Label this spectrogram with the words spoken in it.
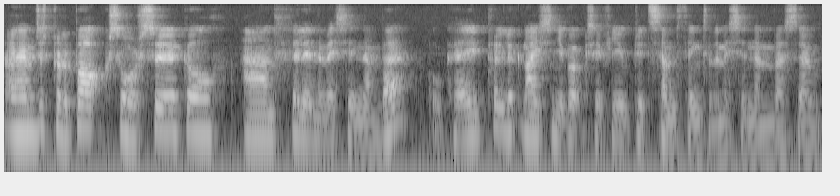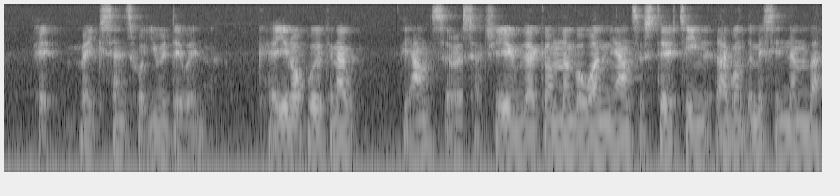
um, just put a box or a circle and fill in the missing number. Okay, probably look nice in your books if you did something to the missing number so it makes sense what you were doing. Okay, you're not working out the answer as such. You like on number one, the answer is 13. I want the missing number,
